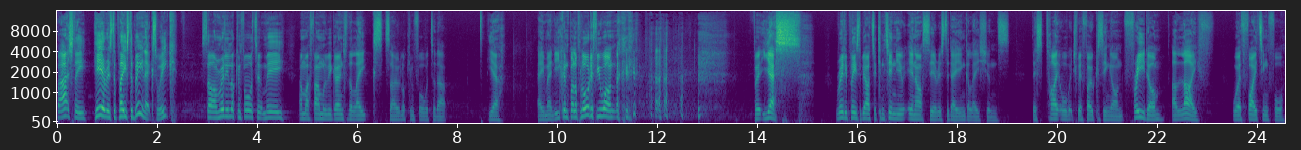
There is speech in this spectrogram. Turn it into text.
But actually, here is the place to be next week. So I'm really looking forward to it. Me and my family, we're going to the lakes. So looking forward to that. Yeah. Amen. You can applaud if you want. but yes, really pleased to be able to continue in our series today in Galatians. This title, which we're focusing on Freedom, a Life Worth Fighting for.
